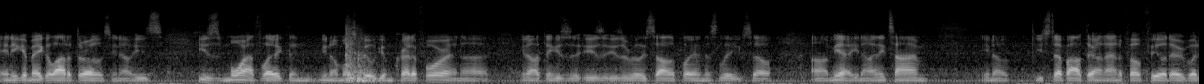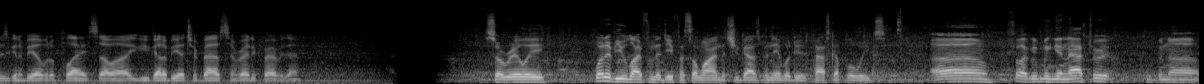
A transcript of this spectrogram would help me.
and he can make a lot of throws. You know, he's he's more athletic than you know most people give him credit for, and uh, you know I think he's a, he's, a- he's a really solid player in this league. So, um, yeah, you know, anytime you know you step out there on the NFL field, everybody's going to be able to play. So uh, you got to be at your best and ready for everything. So really, what have you liked from the defensive line that you guys have been able to do the past couple of weeks? Uh, I feel like we've been getting after it. We've been uh,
